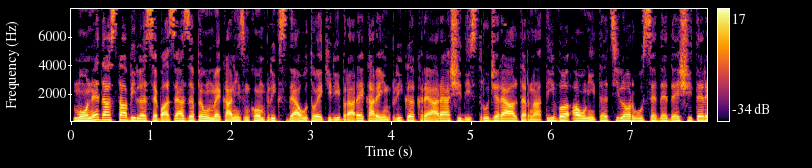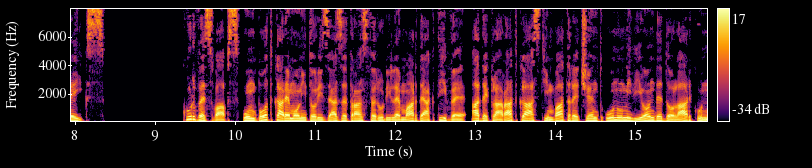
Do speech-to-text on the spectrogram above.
Moneda stabilă se bazează pe un mecanism complex de autoechilibrare care implică crearea și distrugerea alternativă a unităților USDD și TRX. CurveSwaps, un bot care monitorizează transferurile mari de active, a declarat că a schimbat recent 1 milion de dolari cu 997.339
